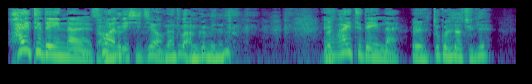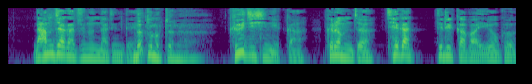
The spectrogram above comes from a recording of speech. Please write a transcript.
화이트데이 날 소환 안 되시죠? 나한테 뭐 앙금 있니? 예, 화이트데이 날. 왜, 초콜릿 사 주게? 남자가 주는 날인데. 나 돈 없잖아. 거지니까. 그럼 저, 제가 드릴까 봐요. 그,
